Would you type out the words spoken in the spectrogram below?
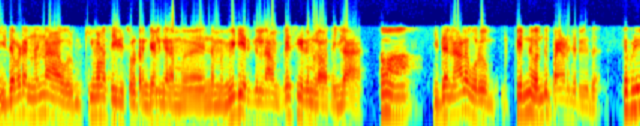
இதை விட என்னன்னா ஒரு முக்கியமான செய்தி சொல்றேன் கேளுங்க. நம்ம நம்ம மீடியர்கள் நாம பேசிக்கிறோம்ல பாத்தீங்களா ஆமா. இதனால ஒரு பெண் வந்து பயனடைஞ்சிருக்குது. எப்படி?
